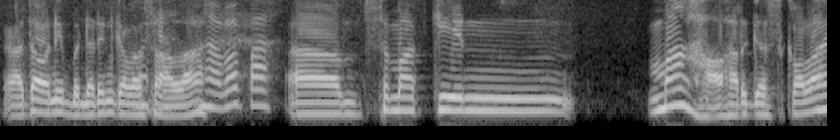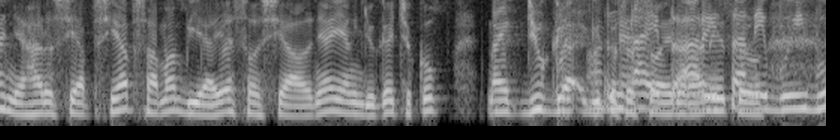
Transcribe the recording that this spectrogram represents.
tahu nih benerin kalau salah. nggak apa-apa. em, semakin mahal harga sekolahnya harus siap-siap sama biaya sosialnya yang juga cukup naik juga gitu Nah, sesuai itu dengan arisan itu. ibu-ibu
